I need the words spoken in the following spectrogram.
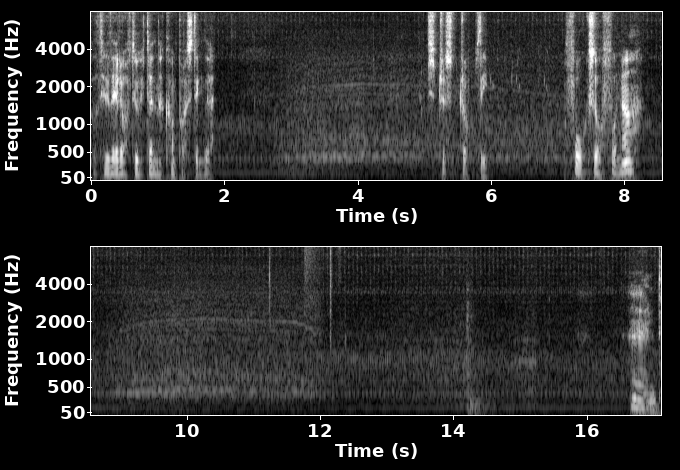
We'll do that after we've done the composting there. Let's just drop the forks off for now. And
